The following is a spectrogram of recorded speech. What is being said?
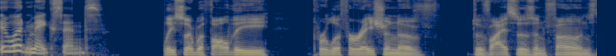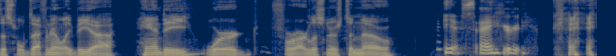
It would make sense. Lisa, with all the proliferation of devices and phones, this will definitely be a handy word for our listeners to know. Yes, I agree. Okay.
